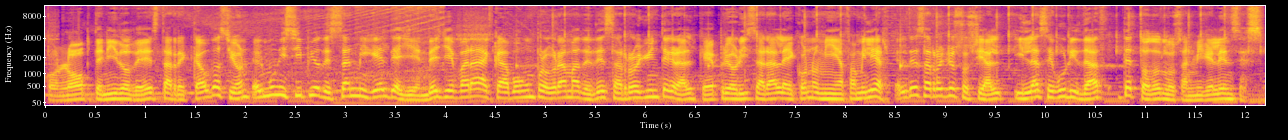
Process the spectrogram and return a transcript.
Con lo obtenido de esta recaudación, el municipio de San Miguel de Allende llevará a cabo un programa de desarrollo integral que priorizará la economía familiar, el desarrollo social y la seguridad de todos los sanmiguelenses.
